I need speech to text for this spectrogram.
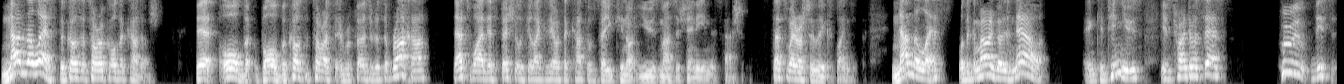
Nonetheless, because the Torah calls it kadosh, they're all, all because the Torah refers to it as a bracha. That's why they're special. If you like zerot katov, say you cannot use Maaser Sheni in this fashion. That's why Rash Sirilio explains it. Nonetheless, what the Gemara goes now and continues is trying to assess who this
